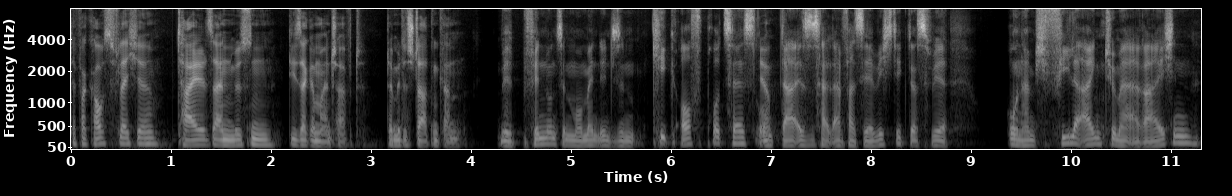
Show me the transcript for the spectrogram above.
der Verkaufsfläche Teil sein müssen dieser Gemeinschaft, damit es starten kann. Wir befinden uns im Moment in diesem Kick-Off-Prozess ja. und da ist es halt einfach sehr wichtig, dass wir unheimlich viele Eigentümer erreichen,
